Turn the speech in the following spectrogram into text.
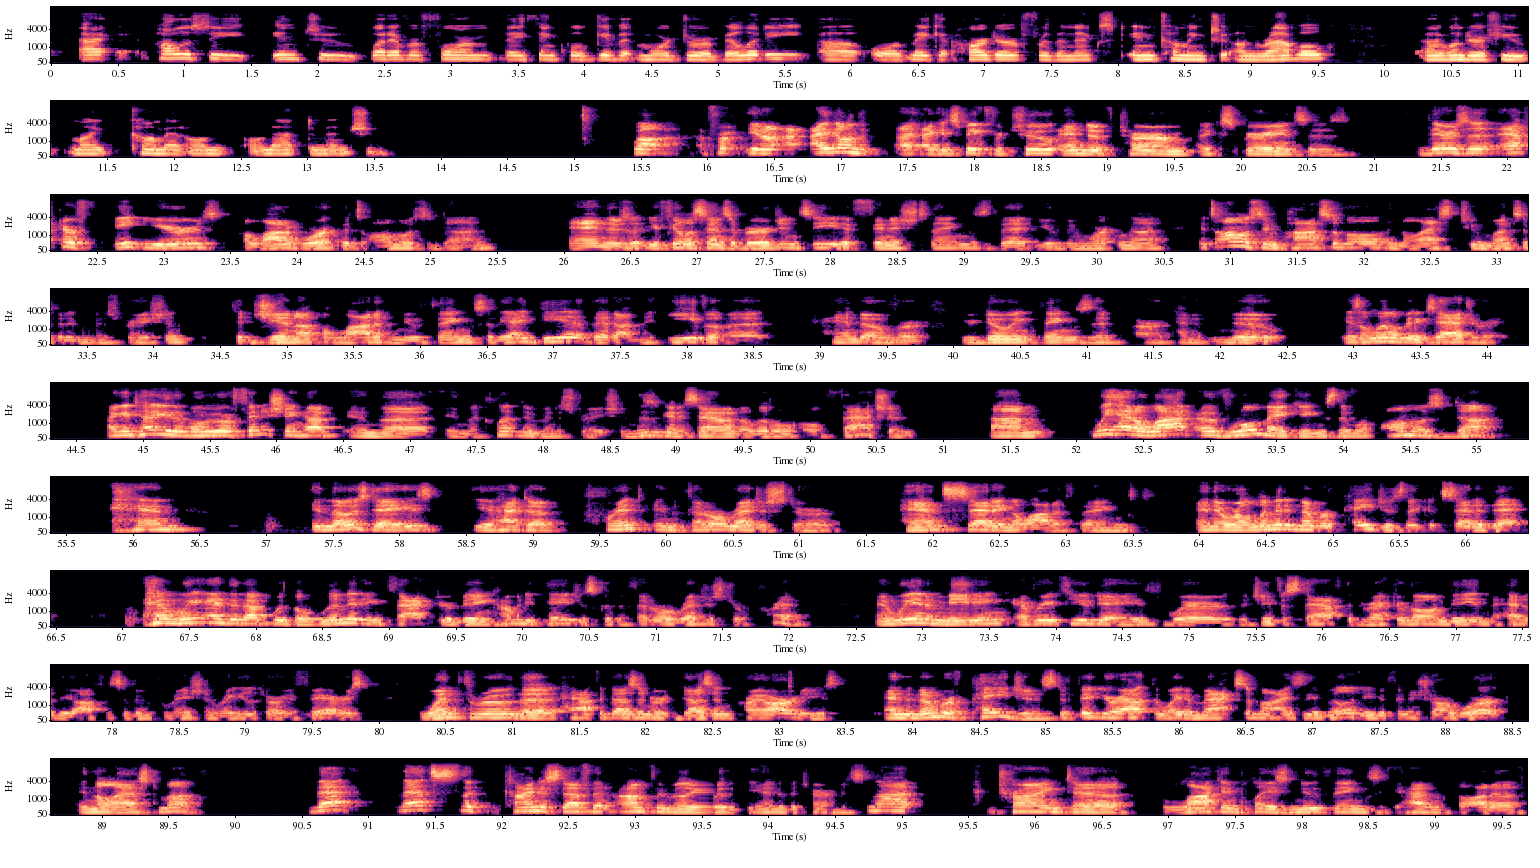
policy into whatever form they think will give it more durability uh, or make it harder for the next incoming to unravel? I wonder if you might comment on on that dimension. Well, for you know, I, I don't. I, I, can speak for two end of term experiences. There's a after eight years, a lot of work that's almost done, and there's a, you feel a sense of urgency to finish things that you've been working on. It's almost impossible in the last two months of an administration to gin up a lot of new things. So the idea that on the eve of a handover, you're doing things that are kind of new is a little bit exaggerated. I can tell you that when we were finishing up in the in the Clinton administration, this is going to sound a little old-fashioned. Um, we had a lot of rulemakings that were almost done, and in those days, you had to print in the Federal Register, hand setting a lot of things, and there were a limited number of pages they could set a day. And we ended up with the limiting factor being how many pages could the Federal Register print? And we had a meeting every few days where the chief of staff, the director of OMB, and the head of the Office of Information and Regulatory Affairs went through the half a dozen or a dozen priorities and the number of pages to figure out the way to maximize the ability to finish our work in the last month. That, that's the kind of stuff that I'm familiar with at the end of the term. It's not trying to lock in place new things you haven't thought of.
